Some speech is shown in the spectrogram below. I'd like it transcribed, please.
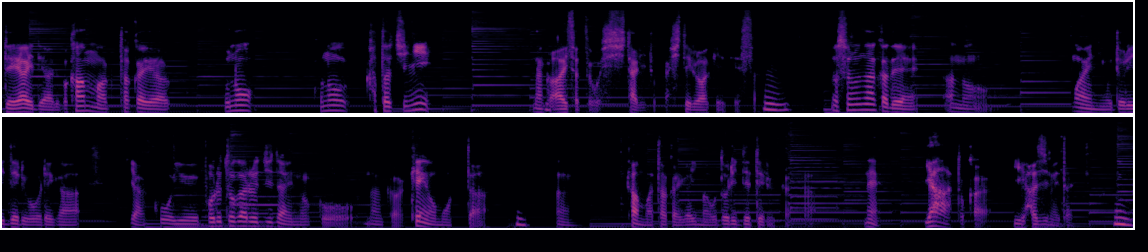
出会いであれば、カンマ高也、この、この形に、なんか挨拶をしたりとかしてるわけでさ。うん。その中で、あの、前に踊り出る俺が、いや、こういうポルトガル時代の、こう、なんか剣を持った、うんカンマ高いが今踊り出てるから、ね、やーとか言い始めたりとか、うんうん。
